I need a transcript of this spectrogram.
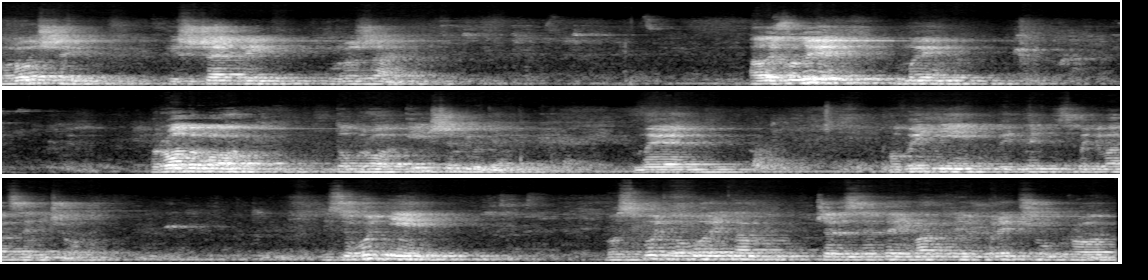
хороший і щедрий урожай. Але коли ми робимо добро іншим людям, ми повинні від них не сподіватися нічого. І сьогодні Господь говорить нам через святе Євангеліє притчу про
